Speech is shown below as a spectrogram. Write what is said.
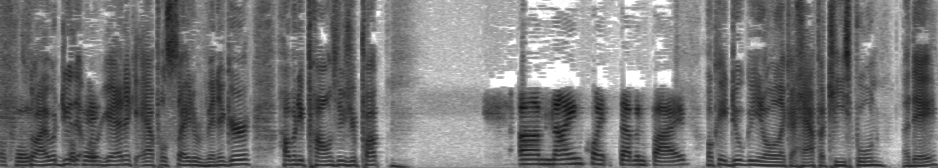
Okay. So I would do the Okay. organic apple cider vinegar. How many pounds is your pup? Um, nine point seven five. Okay, do, you know, like a half a teaspoon a day.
